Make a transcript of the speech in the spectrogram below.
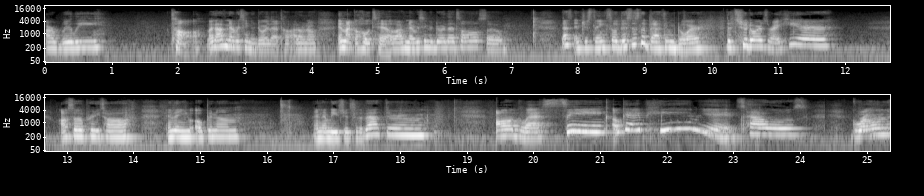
are really tall. Like I've never seen a door that tall. I don't know. In like a hotel, I've never seen a door that tall. So that's interesting. So this is the bathroom door. The two doors right here, also pretty tall. And then you open them and it leads you to the bathroom. All glass sink. Okay, period. Towels. Grown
